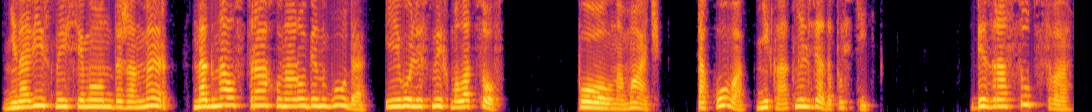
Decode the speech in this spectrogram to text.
ненавистный Симон де Жанмер, нагнал страху на Робин Гуда и его лесных молодцов? Полно, матч. Такого никак нельзя допустить. Безрассудство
